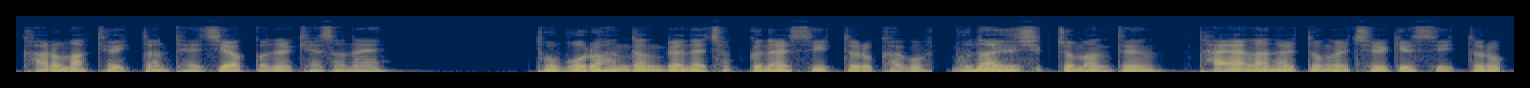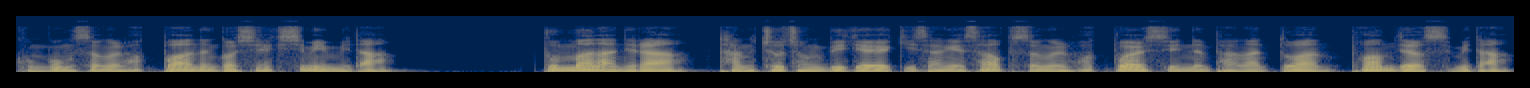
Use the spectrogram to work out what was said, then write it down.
가로막혀 있던 대지 여건을 개선해 도보로 한강변에 접근할 수 있도록 하고 문화휴식 조망 등 다양한 활동을 즐길 수 있도록 공공성을 확보하는 것이 핵심입니다. 뿐만 아니라 당초 정비계획 이상의 사업성을 확보할 수 있는 방안 또한 포함되었습니다.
